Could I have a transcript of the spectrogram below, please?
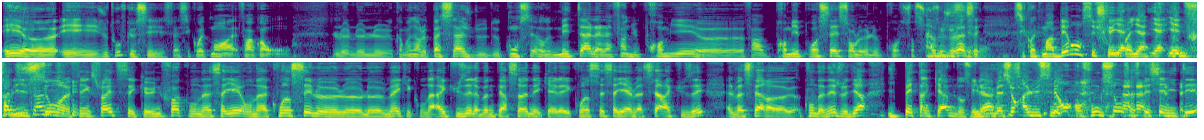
Et, euh, et je trouve que c'est complètement... Enfin, quand on- le, le- le- comment dire, le passage de, de concert de métal à la fin du premier, euh, enfin, premier procès sur, le, pro- sur ce, Ah ce oui, jeu-là, c'est complètement aberrant, c'est fou. y, a- il y a- il y a une tradition la Phoenix Wright, c'est qu'une fois qu'on a, ça y est, on a coincé le, le- le mec et qu'on a accusé la bonne personne et qu'elle est coincée, ça y est, elle va se faire accuser, elle va se faire euh, condamner, je veux dire, il pète un câble dans une Et animation hallucinante en fonction de sa spécialité.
